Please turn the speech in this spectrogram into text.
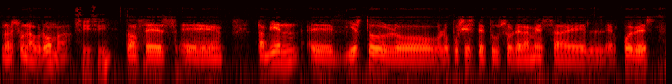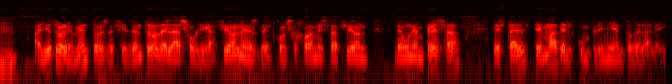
No es una broma. Sí, sí. Entonces, eh, también, eh, y esto lo, lo, pusiste tú sobre la mesa el, el jueves, hay otro elemento, es decir, dentro de las obligaciones del Consejo de Administración de una empresa, está el tema del cumplimiento de la ley.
